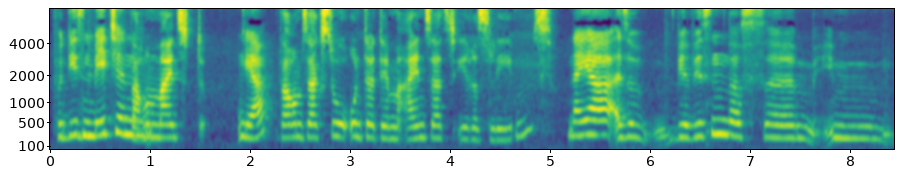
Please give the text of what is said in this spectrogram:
Von diesen Mädchen. Warum meinst du? Ja. Warum sagst du unter dem Einsatz ihres Lebens? Naja, also wir wissen, dass ähm, im,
